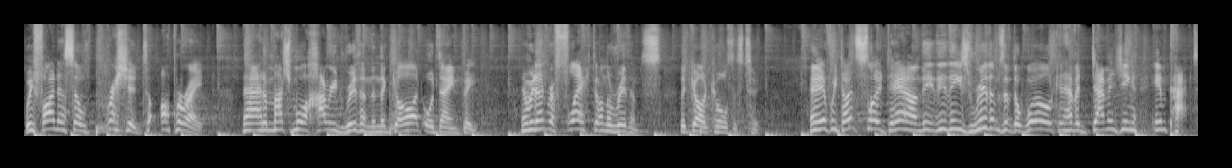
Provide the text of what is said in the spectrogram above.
we find ourselves pressured to operate at a much more hurried rhythm than the God ordained beat. And we don't reflect on the rhythms that God calls us to. And if we don't slow down, the, the, these rhythms of the world can have a damaging impact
